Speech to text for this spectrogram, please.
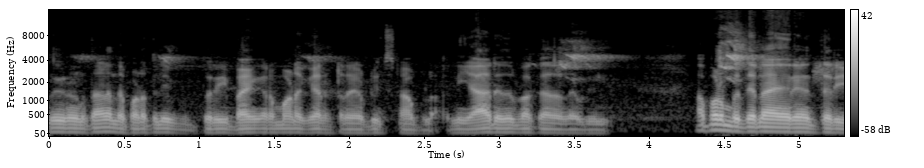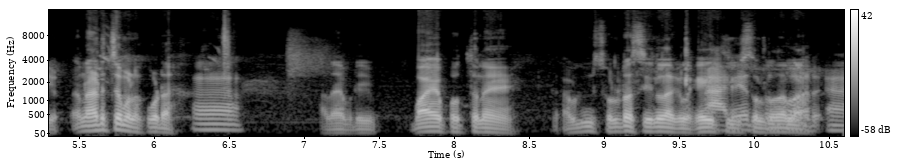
புலிவனுக்கு தான் இந்த படத்துல பெரிய பயங்கரமான கேரக்டர் அப்படின்னு சொன்னாப்ல நீ யார் எதிர்பார்க்காத அப்படின்னு. அப்புறம் ஏரியா தெரியும். நடிச்சவங்கள கூட. அதை அப்படி பாய பொத்துனே அப்படின்னு சொல்ற சீன்ல எங்களை கை தூக்கி. ஆ,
